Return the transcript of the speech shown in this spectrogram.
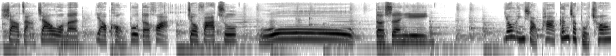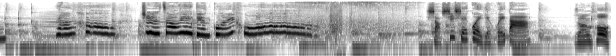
校长教我们要恐怖的话，就发出“呜”的声音。幽灵小帕跟着补充，然后制造一点鬼火。小吸血鬼也回答，然后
